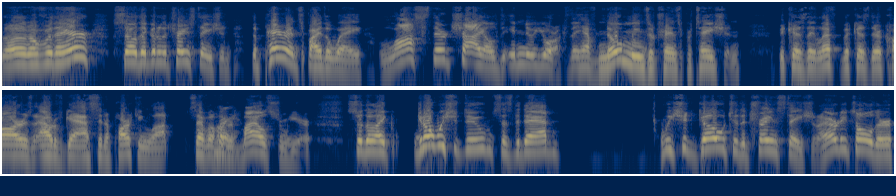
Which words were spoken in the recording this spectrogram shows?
Uh, over there. So they go to the train station. The parents, by the way, lost their child in New York. They have no means of transportation because they left because their car is out of gas in a parking lot several hundred Right. miles from here. So they're like, you know what we should do? Says the dad. We should go to the train station. I already told her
